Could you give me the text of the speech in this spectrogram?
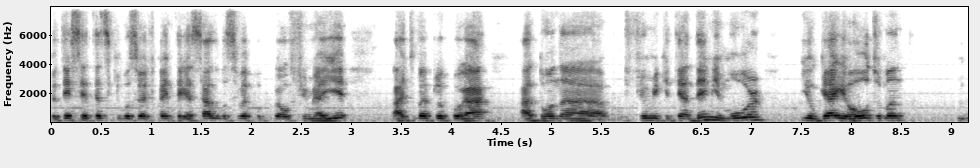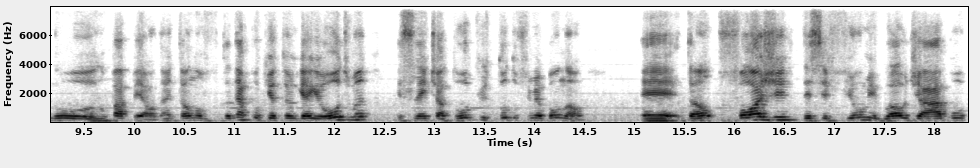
Eu tenho certeza que você vai ficar interessado. Você vai procurar o filme aí. Aí tu vai procurar a dona, o filme que tem a Demi Moore e o Gary Oldman no, no papel, né? Então não, não é porque eu tenho o Gary Oldman, excelente ator, que todo filme é bom, não. É, então foge desse filme igual o Diabo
